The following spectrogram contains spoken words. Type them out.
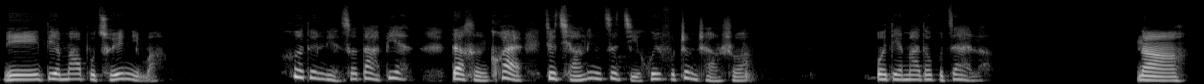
你爹妈不催你吗？”赫顿脸色大变，但很快就强令自己恢复正常，说：“我爹妈都不在了。”那，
